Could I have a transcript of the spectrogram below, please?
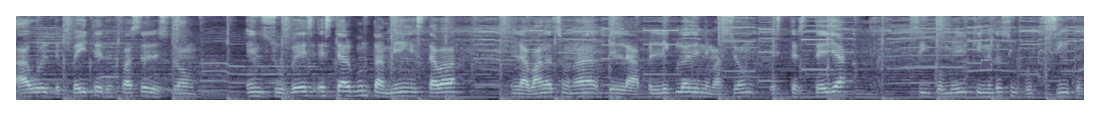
Our Debate de Faster Strong. En su vez, este álbum también estaba en la banda sonora de la película de animación Esterstella 5555,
